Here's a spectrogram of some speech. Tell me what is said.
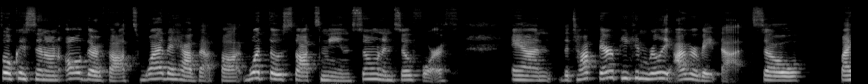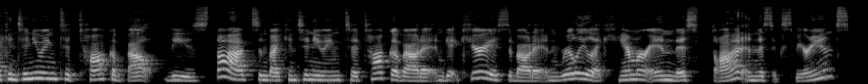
focus in on all of their thoughts, why they have that thought, what those thoughts mean, so on and so forth. And the talk therapy can really aggravate that. So, by continuing to talk about these thoughts and by continuing to talk about it and get curious about it and really like hammer in this thought and this experience,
